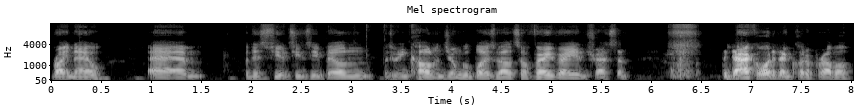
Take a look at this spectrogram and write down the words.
right now, um, but this feud seems to be building between Cole and Jungle Boy as well. So very very interesting. The Dark Order then cut a promo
